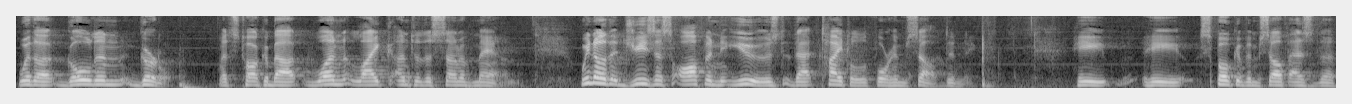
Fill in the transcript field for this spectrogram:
with a golden girdle. Let's talk about one like unto the Son of Man. We know that Jesus often used that title for himself, didn't he? He, he spoke of himself as the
